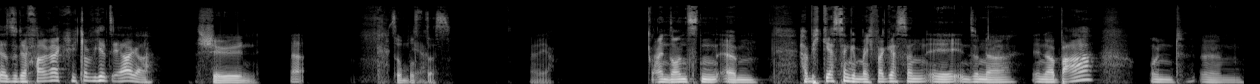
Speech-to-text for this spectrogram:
also der Fahrer kriegt, glaube ich, jetzt Ärger. Schön. Ja. So muss Ja. das. Ja. Ansonsten ähm, habe ich gestern gemacht, ich war gestern äh, in so einer in einer Bar und ähm,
